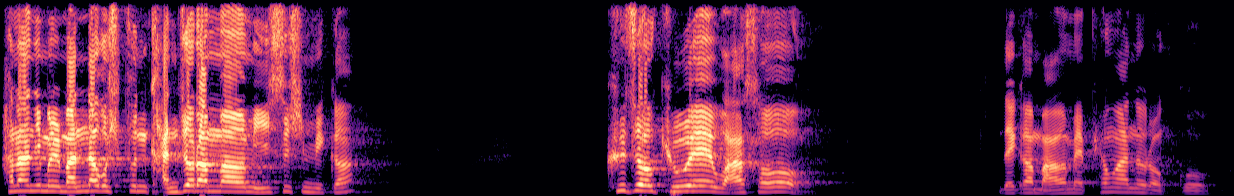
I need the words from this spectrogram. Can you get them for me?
하나님을 만나고 싶은 간절한 마음이 있으십니까? 그저 교회에 와서 내가 마음의 평안을 얻고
